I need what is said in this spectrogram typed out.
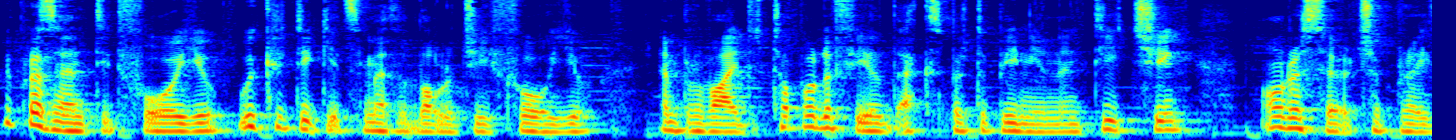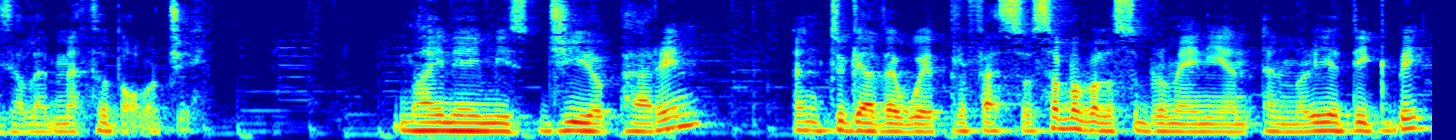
we present it for you, we critique its methodology for you, and provide top of the field expert opinion and teaching on research appraisal and methodology. My name is Gio Perrin, and together with Professor Saba Balasubramanian and Maria Digby,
